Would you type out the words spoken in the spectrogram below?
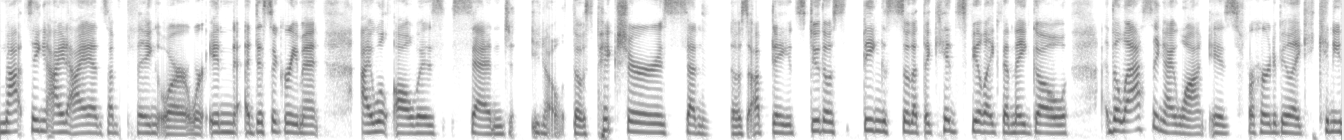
not seeing eye to eye on something or we're in a disagreement, I will always send, you know, those pictures, send those updates, do those things so that the kids feel like then they go. The last thing I want is for her to be like, Can you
